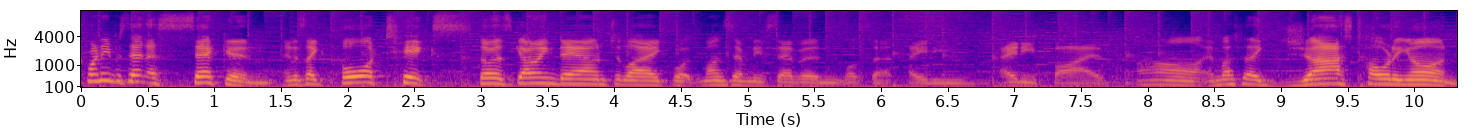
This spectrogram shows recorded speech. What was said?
20% a second, and it's like four ticks. So it's going down to like, what, 177, what's that, 80, 85. Oh, it must be like just holding on.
